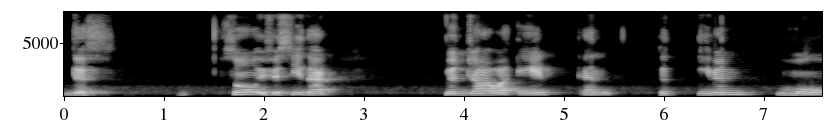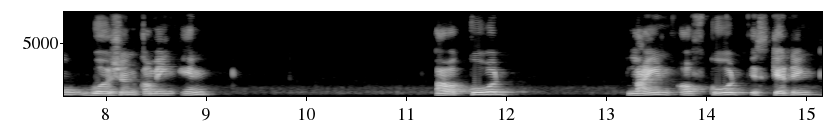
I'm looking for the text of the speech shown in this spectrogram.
this so if you see that with java 8 and with even more version coming in our code line of code is getting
